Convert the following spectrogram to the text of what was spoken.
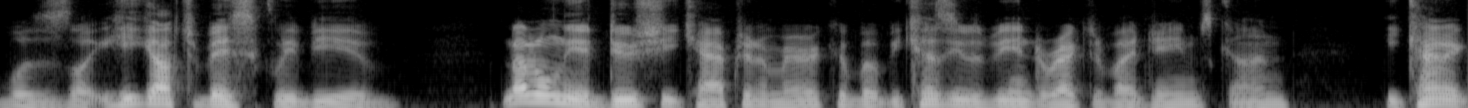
was like he got to basically be a, not only a douchey Captain America, but because he was being directed by James Gunn, he kind of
